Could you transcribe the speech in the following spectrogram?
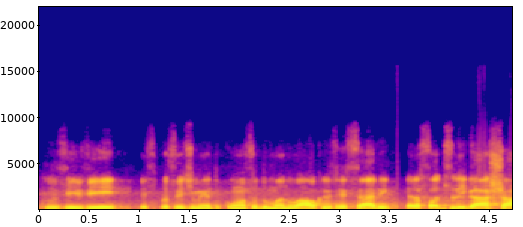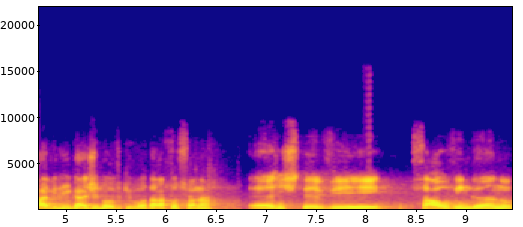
Inclusive, esse procedimento consta do manual que eles recebem. Era só desligar a chave e ligar de novo que voltava a funcionar. É, a gente teve, salvo engano,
